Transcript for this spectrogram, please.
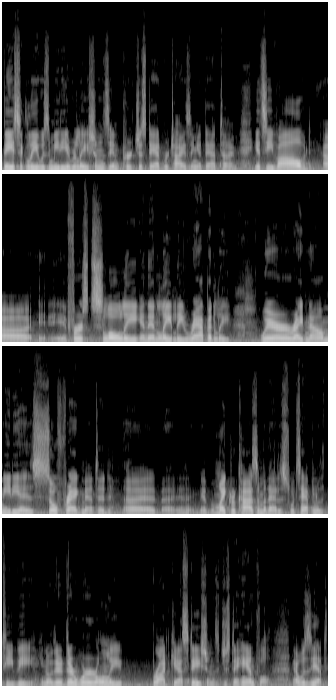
Basically, it was media relations and purchased advertising at that time. It's evolved uh, first slowly and then lately rapidly. Where right now media is so fragmented, uh, uh, a microcosm of that is what's happened with TV. You know, there, there were only broadcast stations, just a handful. That was it.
